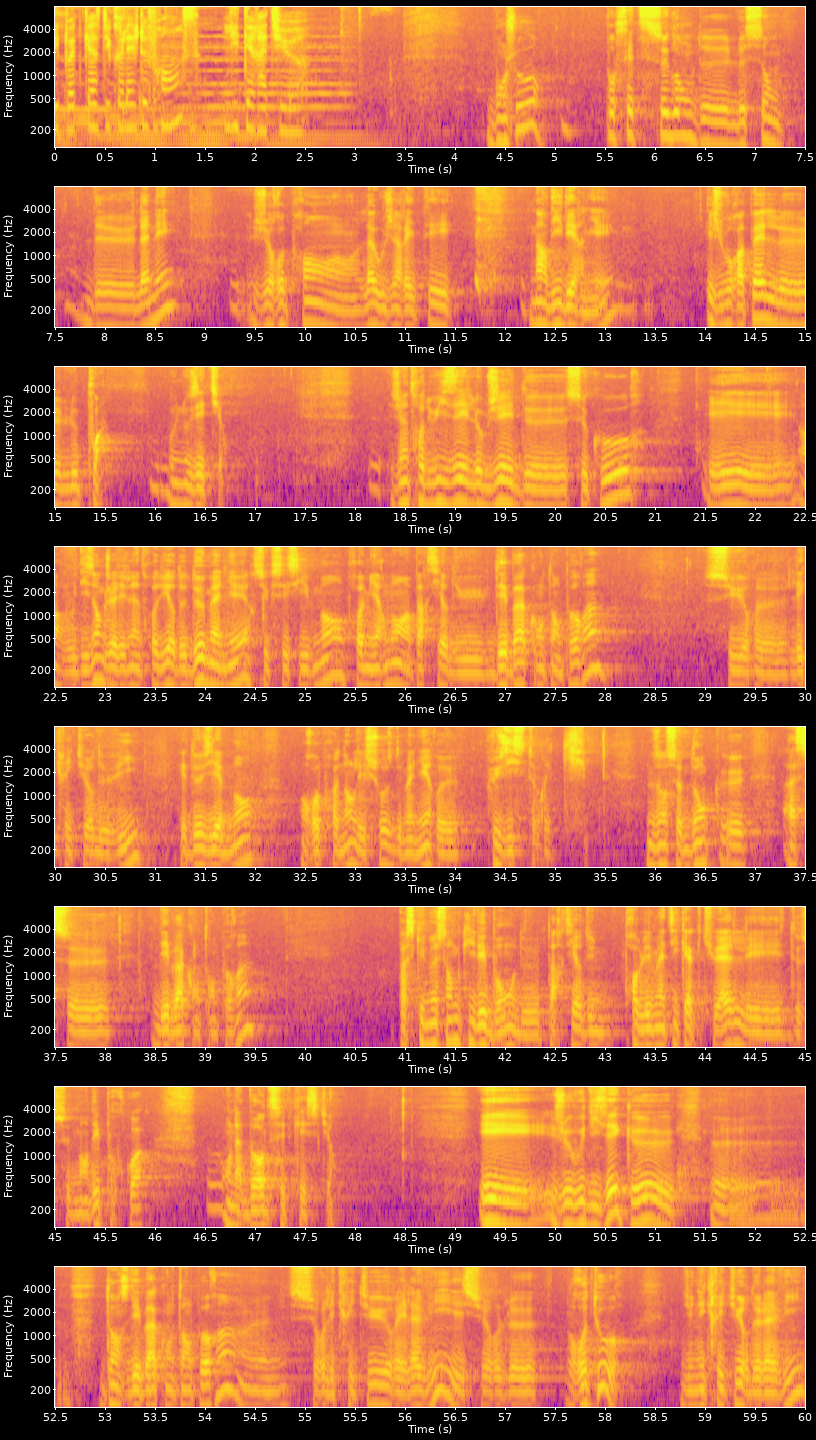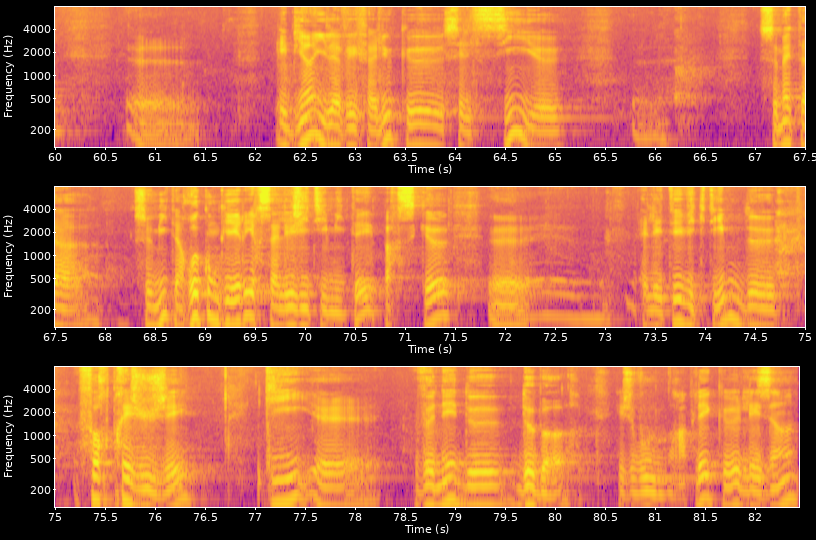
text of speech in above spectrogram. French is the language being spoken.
Les podcasts du Collège de France, littérature. Bonjour. Pour cette seconde leçon de l'année, je reprends là où j'arrêtais mardi dernier et je vous rappelle le point où nous étions. J'introduisais l'objet de ce cours et en vous disant que j'allais l'introduire de deux manières successivement. Premièrement, à partir du débat contemporain sur euh, l'écriture de vie, et deuxièmement, en reprenant les choses de manière euh, plus historique. Nous en sommes donc euh, à ce débat contemporain, parce qu'il me semble qu'il est bon de partir d'une problématique actuelle et de se demander pourquoi on aborde cette question. Et je vous disais que dans ce débat contemporain sur l'écriture et la vie et sur le retour d'une écriture de la vie, euh, eh bien, il avait fallu que celle-ci se mette à mit à reconquérir sa légitimité parce que elle était victime de forts préjugés qui venaient de deux bords. Et je vous rappelais que les uns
